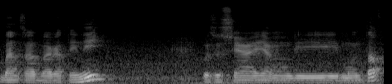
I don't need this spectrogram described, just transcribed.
Bangka Barat ini khususnya yang di Muntok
